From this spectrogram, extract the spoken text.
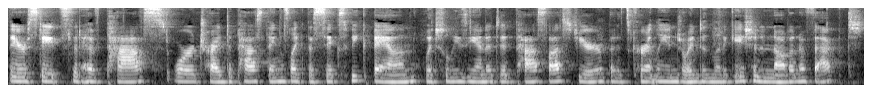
They are states that have passed or tried to pass things like the six week ban, which Louisiana did pass last year, but it's currently enjoined in litigation and not in effect.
